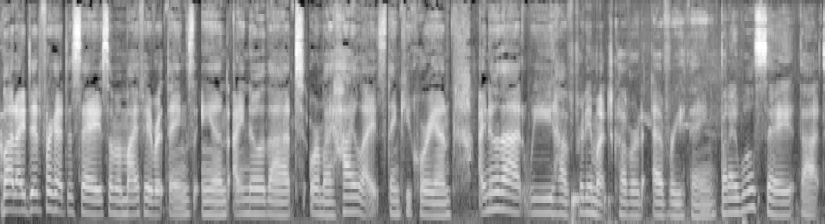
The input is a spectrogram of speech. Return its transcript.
but I did forget to say some of my favorite things, and I know that, or my highlights. Thank you, Coriann. I know that we have pretty much covered everything, but I will say that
